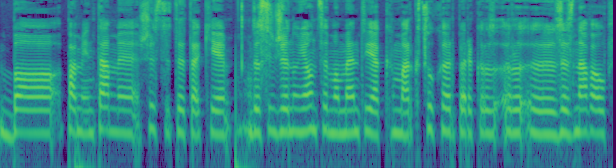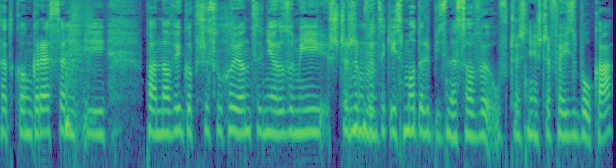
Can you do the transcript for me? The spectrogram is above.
bo pamiętamy wszyscy te takie dosyć żenujące momenty, jak Mark Zuckerberg zeznawał przed kongresem i panowie go przysłuchujący nie rozumieli, szczerze mówiąc, jaki jest model biznesowy ówcześnie jeszcze Facebooka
